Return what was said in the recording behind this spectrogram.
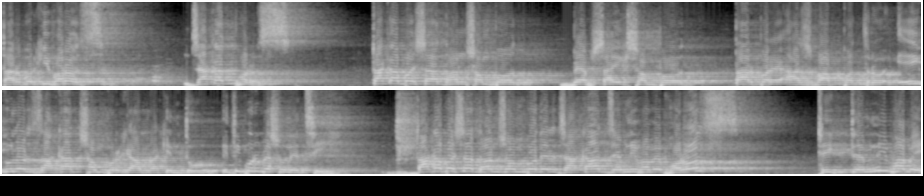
তার উপর কি ফরজ? জাকাত ফরজ। টাকা, পয়সা, ধন সম্পদ, ব্যবসায়িক সম্পদ তারপরে আসবাবপত্র, এইগুলোর জাকাত সম্পর্কে আমরা কিন্তু ইতিপূর্বে শুনেছি। টাকা পয়সা ধন সম্পদের জাকাত যেমনিভাবে ফরজ, ঠিক তেমনিভাবে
